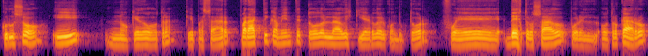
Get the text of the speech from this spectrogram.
cruzó y no quedó otra que pasar prácticamente todo el lado izquierdo del conductor fue destrozado por el otro carro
